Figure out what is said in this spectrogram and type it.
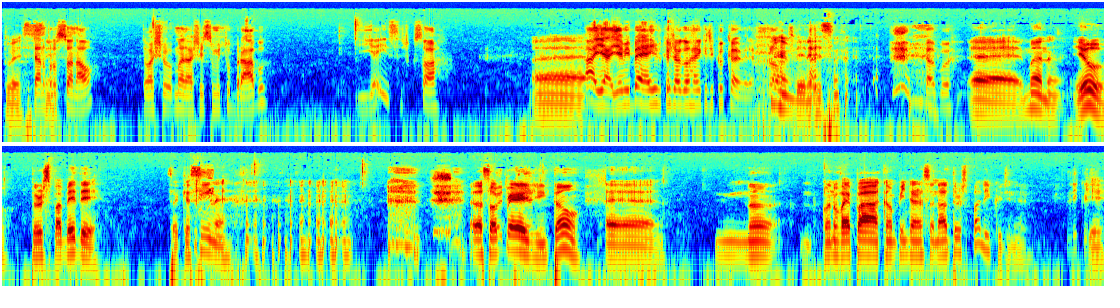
Tu é que tá no sim. profissional. Então acho, mano, eu acho isso muito brabo. E é isso, acho que só. É... Ah, e a MBR, porque eu jogo ranked com câmera. Pronto, Beleza. acabou. É, mano, eu torço pra BD. Só que assim, né? Ela só Pode perde. Então, é. na- quando vai pra campo internacional, eu torço pra Liquid, né? Liquid. Porque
